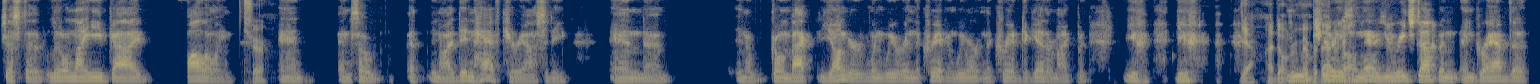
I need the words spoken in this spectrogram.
just a little naive guy following Sure. and and so uh, you know i didn't have curiosity and um, you know going back younger when we were in the crib and we weren't in the crib together mike but you you Yeah, I don't remember that at curious all. in there you Yeah. reached up and and grabbed the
